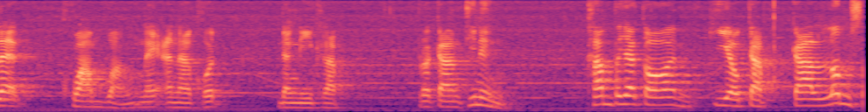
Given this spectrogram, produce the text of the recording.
และความหวังในอนาคตดังนี้ครับ ประการที่หนึ่งคำพยากรณ์เกี่ยวกับการล่มส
